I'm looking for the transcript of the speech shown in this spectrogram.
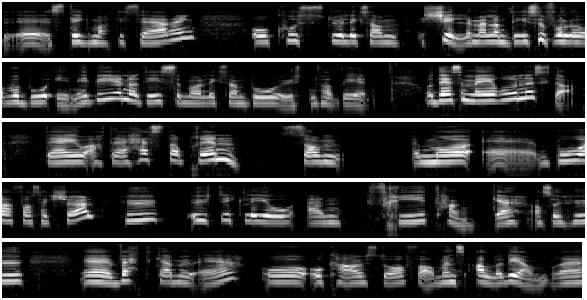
eh, stigmatisering, og hvordan du liksom skiller mellom de som får lov å bo inne i byen, og de som må liksom bo utenfor byen. Og det som er ironisk, da, det er jo at det er Hester Prind som må eh, bo her for seg sjøl. Hun utvikler jo en fri tanke. Altså hun eh, vet hvem hun er, og, og hva hun står for. Mens alle de andre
